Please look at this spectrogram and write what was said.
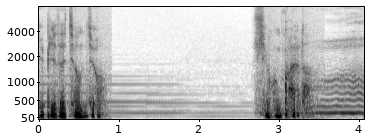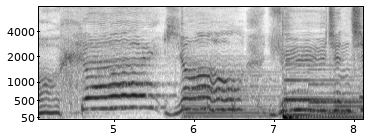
也别再将就。新婚快乐！我还要遇见几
